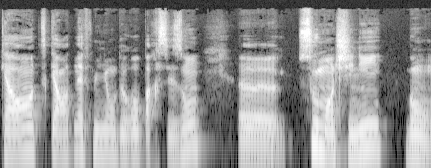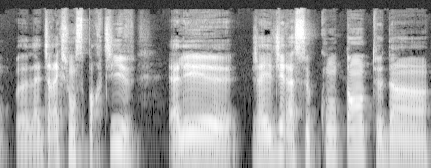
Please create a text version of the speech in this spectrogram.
40, 49 millions d'euros par saison. Euh, mm. Sous Mancini, bon, euh, la direction sportive, elle est, j'allais dire, elle se contente d'un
